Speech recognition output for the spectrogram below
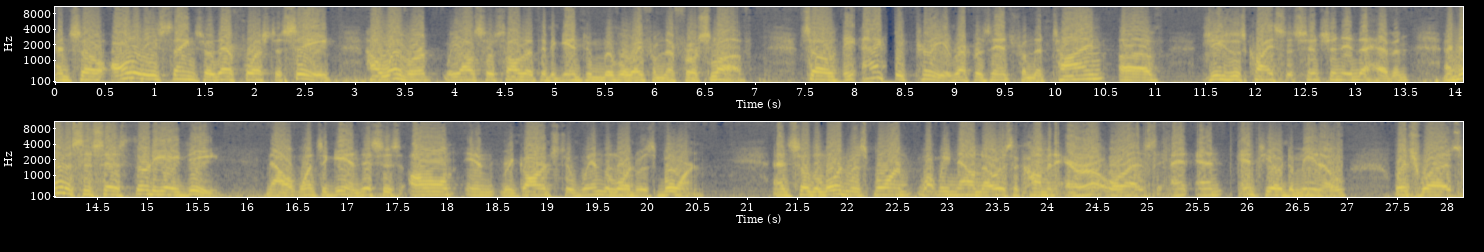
And so all of these things are there for us to see. However, we also saw that they began to move away from their first love. So the active period represents from the time of Jesus Christ's ascension into heaven. And notice it says 30 AD. Now, once again, this is all in regards to when the Lord was born. And so the Lord was born what we now know as the Common Era or as an, an Anno Domini, which was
